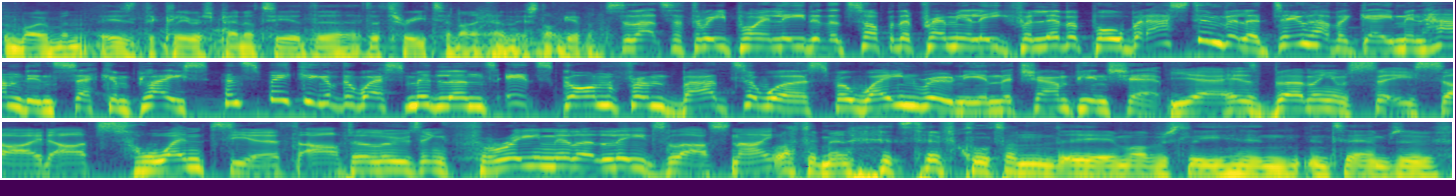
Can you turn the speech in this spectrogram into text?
moment is the clearest penalty of the, the three tonight, and it's not given. So that's a three point lead at the top of the Premier League for Liverpool, but Aston Villa do have a game in hand in second place. And speaking of the West Midlands, it's gone from bad to worse for Wayne Rooney in the Championship. Yeah, his Birmingham City side are 20th after losing 3 0 at Leeds last night. Well, at the minute, it's difficult, and um, obviously in, in terms of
